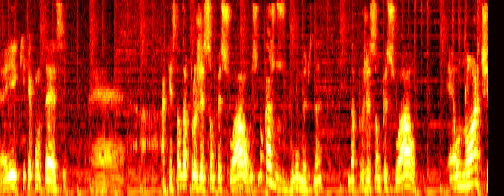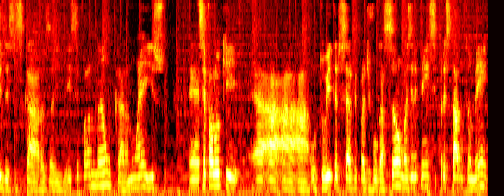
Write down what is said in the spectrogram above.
E aí o que, que acontece? É, a questão da projeção pessoal, isso no caso dos boomers, né? Da projeção pessoal, é o norte desses caras aí. E você fala, não, cara, não é isso. É, você falou que a, a, a, o Twitter serve para divulgação, mas ele tem se prestado também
